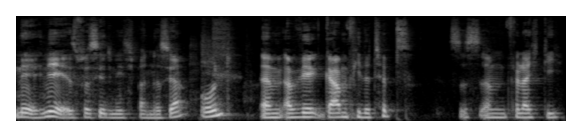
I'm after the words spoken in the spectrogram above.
Nee, nee, es passierte nichts Spannendes, ja? Und? ähm, aber wir gaben viele Tipps. Das ist ähm, vielleicht die,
